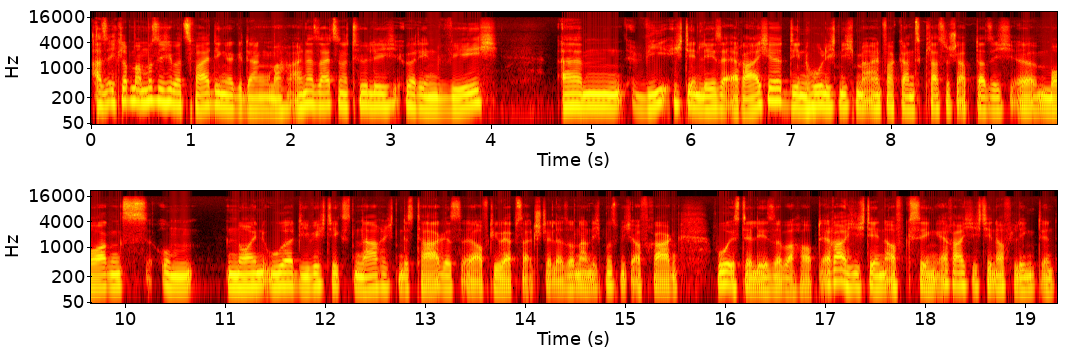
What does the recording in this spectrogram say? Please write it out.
Also ich glaube, man muss sich über zwei Dinge Gedanken machen. Einerseits natürlich über den Weg, ähm, wie ich den Leser erreiche. Den hole ich nicht mehr einfach ganz klassisch ab, dass ich äh, morgens um 9 Uhr die wichtigsten Nachrichten des Tages äh, auf die Website stelle, sondern ich muss mich auch fragen, wo ist der Leser überhaupt? Erreiche ich den auf Xing? Erreiche ich den auf LinkedIn?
